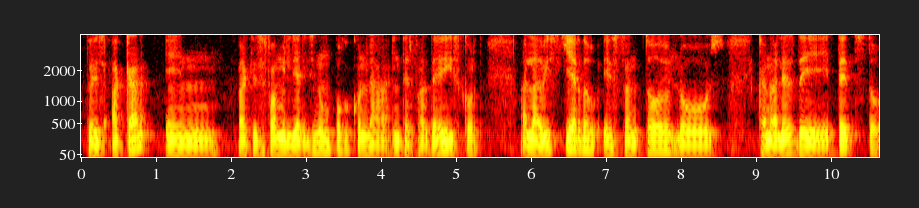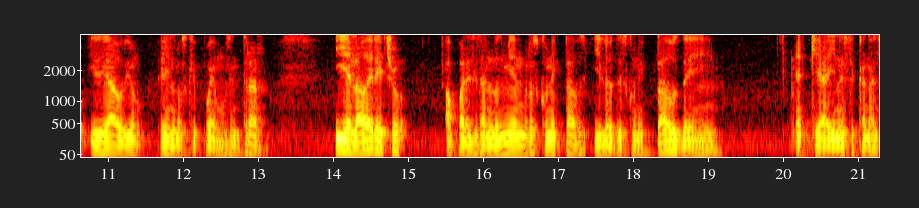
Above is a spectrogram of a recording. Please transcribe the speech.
Entonces acá, en, para que se familiaricen un poco con la interfaz de Discord, al lado izquierdo están todos los canales de texto y de audio en los que podemos entrar. Y al lado derecho aparecerán los miembros conectados y los desconectados de, eh, que hay en este canal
